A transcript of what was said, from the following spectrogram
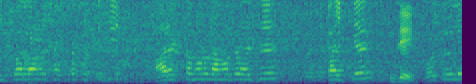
ইনশাল্লাহ আমি চেষ্টা করতেছি। আর একটা মডেল আমাদের আছে কালকে। জি। ওইটা হলো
